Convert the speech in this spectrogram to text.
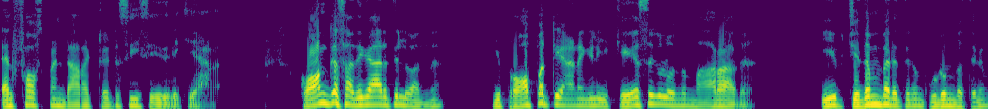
എൻഫോഴ്സ്മെന്റ് ഡയറക്ടറേറ്റ് സീസ് ചെയ്തിരിക്കുകയാണ്. കോൺഗ്രസ് അധികാരത്തിൽ വന്ന് ഈ പ്രോപ്പർട്ടി ആണെങ്കിൽ ഈ കേസുകളൊന്നും മാറാതെ ഈ ചിദംബരത്തിനും കുടുംബത്തിനും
